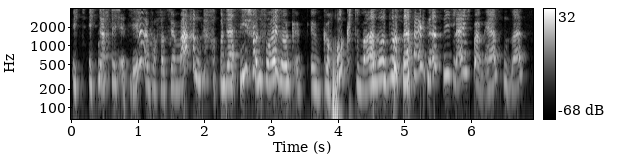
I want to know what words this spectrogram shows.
ich, ich dachte, ich erzähle einfach, was wir machen. Und dass sie schon voll so gehuckt war sozusagen, dass sie gleich beim ersten Satz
